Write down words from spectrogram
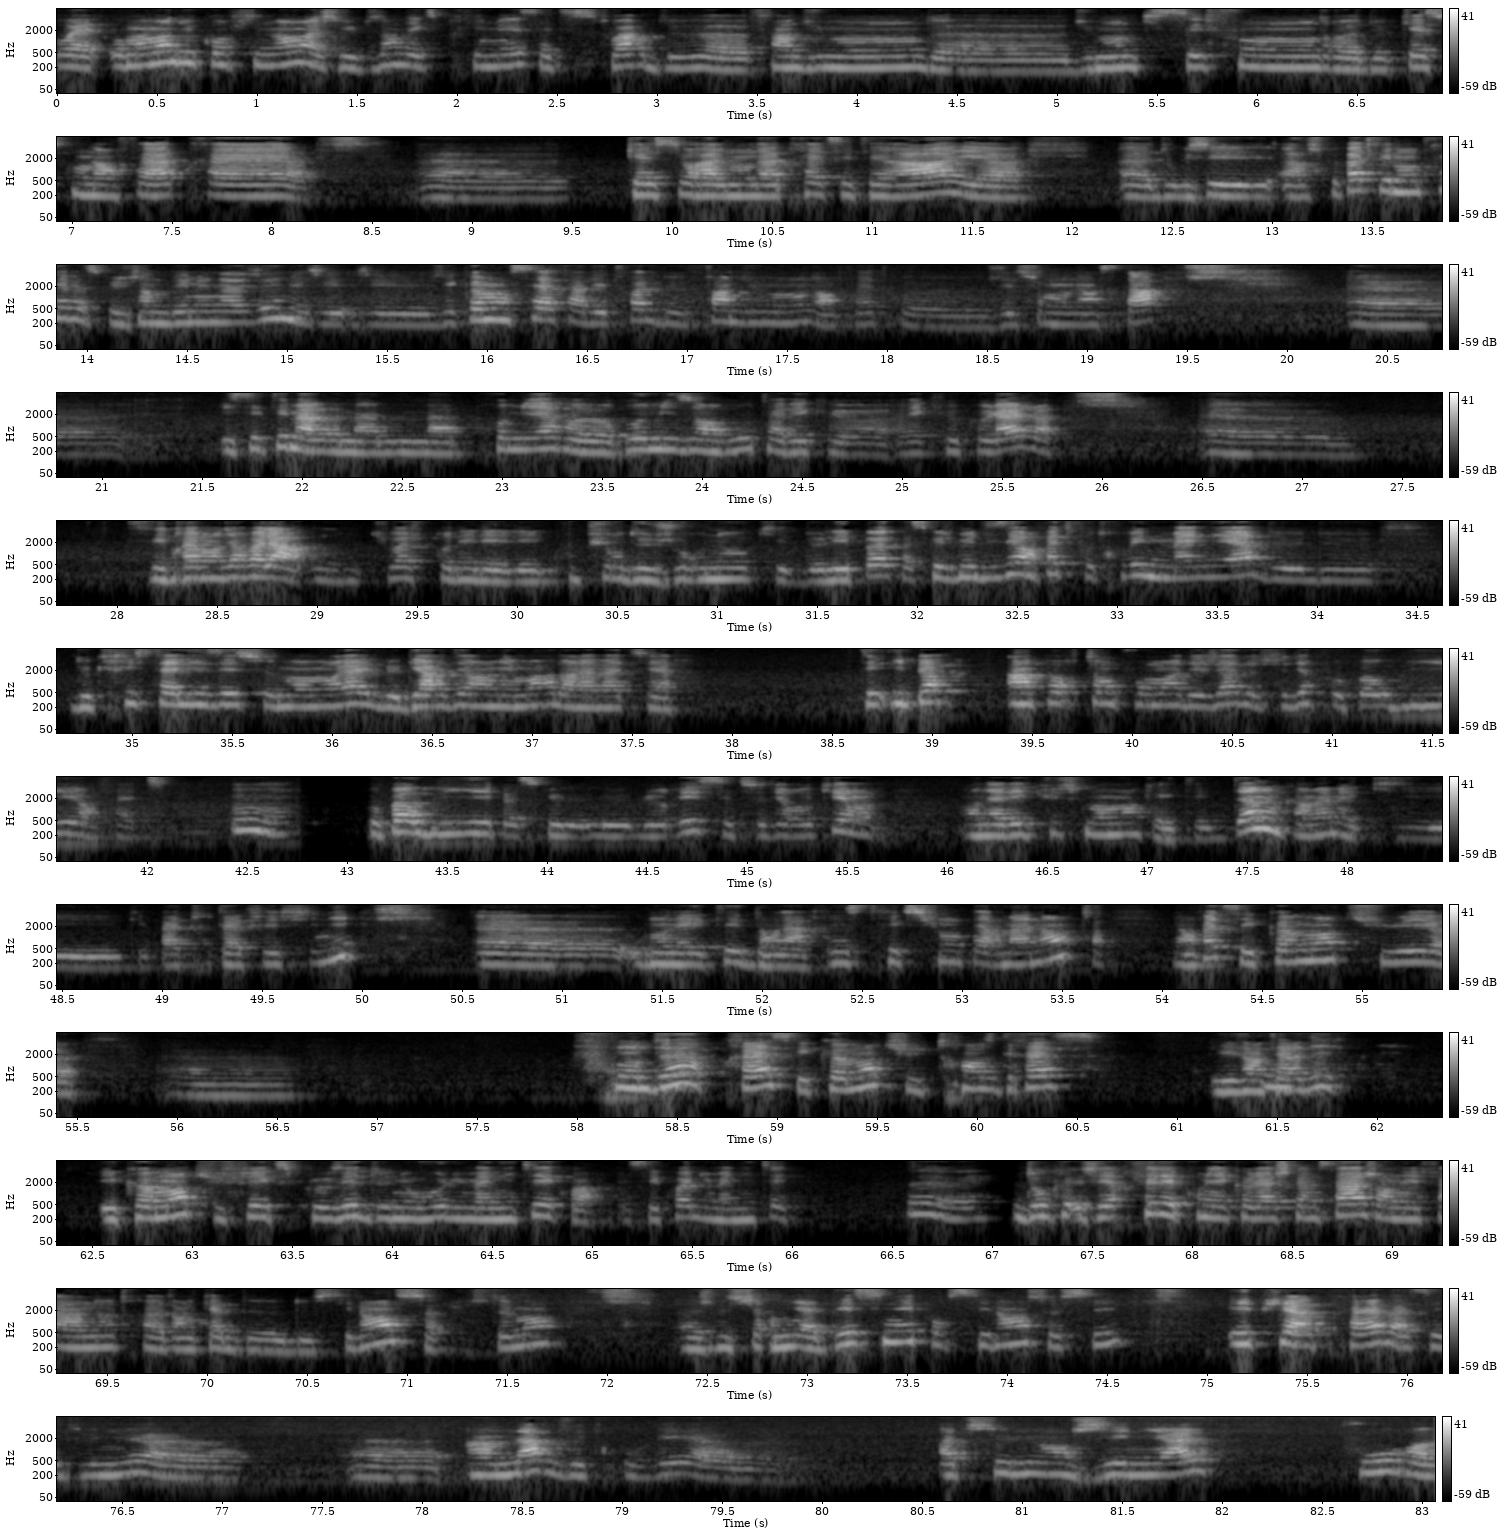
Ouais, au moment du confinement, j'ai eu besoin d'exprimer cette histoire de euh, fin du monde, euh, du monde qui s'effondre, de qu'est-ce qu'on en fait après, euh, quel sera le monde après, etc. Et donc j'ai, alors je peux pas te les montrer parce que je viens de déménager, mais j'ai commencé à faire des toiles de fin du monde en fait j'ai sur mon Insta. et c'était ma, première remise en route avec avec le collage c'est vraiment dire, voilà, tu vois, je prenais les, coupures de journaux de l'époque parce que je me disais, en fait, il faut trouver une manière de, de, cristalliser ce moment-là et de le garder en mémoire dans la matière. C'est hyper important pour moi déjà de se dire, faut pas oublier, en fait. ne mmh. Faut pas oublier parce que le, risque, c'est de se dire, OK, on, a vécu ce moment qui a été dingue quand même et qui n'est pas tout à fait fini, euh, où on a été dans la restriction permanente. Et en fait, c'est comment tu es... Euh, euh, frondeur presque et comment tu transgresses les interdits et comment tu fais exploser de nouveau l'humanité quoi. Et c'est quoi l'humanité? Donc j'ai refait les premiers collages comme ça, j'en ai fait un autre dans le cadre de, Silence justement. Euh, je me suis remis à dessiner pour Silence aussi. Et puis après, bah, c'est devenu euh, euh, un art que j'ai trouvé absolument génial pour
